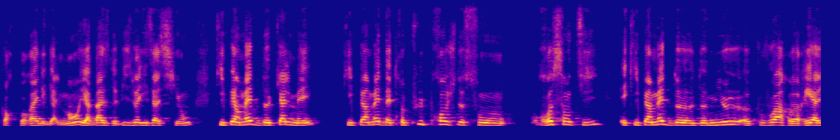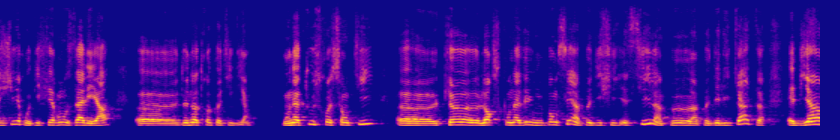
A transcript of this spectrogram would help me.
corporels également, et à base de visualisation, qui permettent de calmer, qui permettent d'être plus proche de son ressentis et qui permettent de, mieux euh, pouvoir euh, réagir aux différents aléas euh, de notre quotidien. On a tous ressenti que lorsqu'on avait une pensée un peu difficile, un peu, un peu délicate, eh bien,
